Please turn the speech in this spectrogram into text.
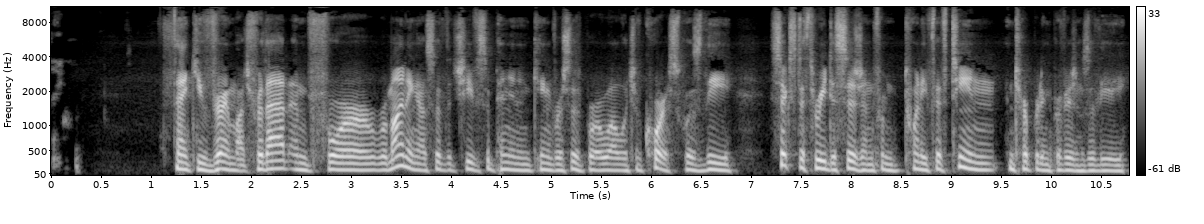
thing. Thank you very much for that and for reminding us of the Chief's opinion in King versus Burwell, which, of course, was the six to three decision from 2015 interpreting provisions of the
